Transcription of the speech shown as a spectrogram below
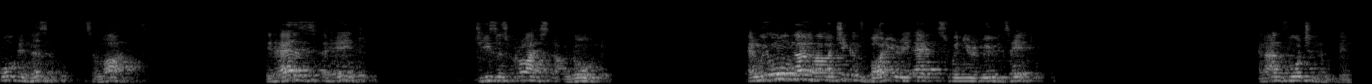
organism. It's alive. It has a head. Jesus Christ, our Lord. And we all know how a chicken's body reacts when you remove its head. And unfortunately,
